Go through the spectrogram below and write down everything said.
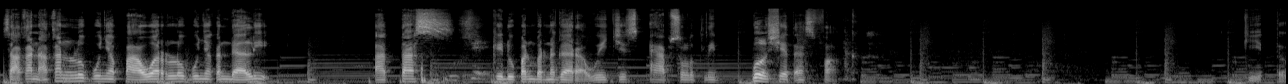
seakan-akan lu punya power, lu punya kendali atas kehidupan bernegara which is absolutely bullshit as fuck. gitu.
